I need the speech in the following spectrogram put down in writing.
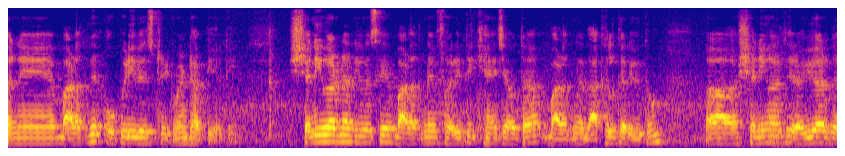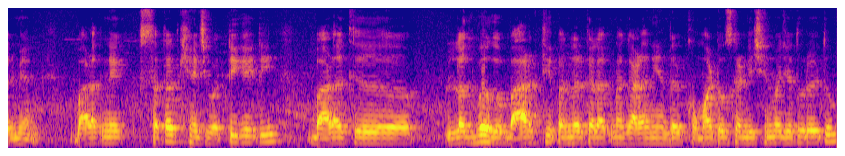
અને બાળકને ઓપીડી બેઝ ટ્રીટમેન્ટ આપી હતી. શનિવારના દિવસે બાળકને ફરીથી ખેંચ આવતા બાળકને દાખલ કર્યું હતું. શનિવારથી રવિવાર દરમિયાન બાળકને સતત ખેંચ વધતી ગઈ હતી. બાળક લગભગ બારથી પંદર કલાકના ગાળાની અંદર કોમાટોસ કન્ડિશનમાં જતું રહ્યું હતું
